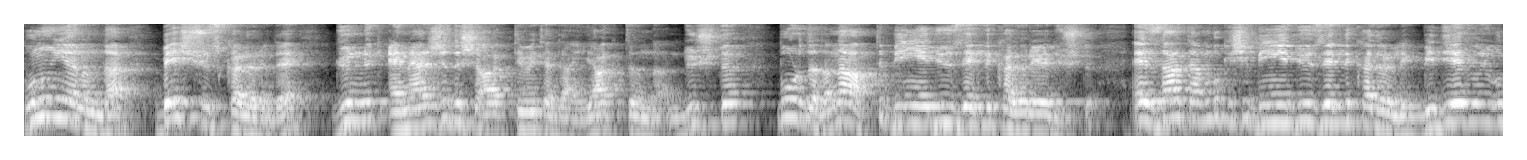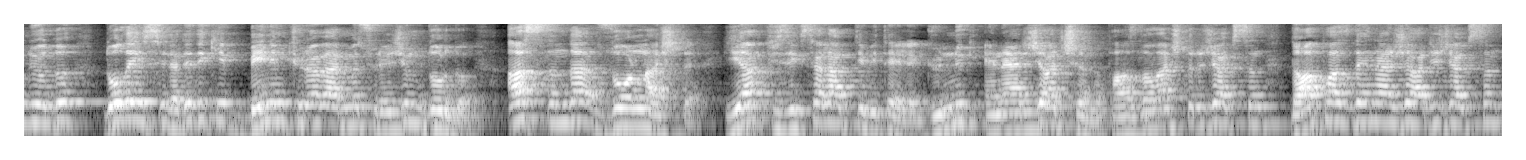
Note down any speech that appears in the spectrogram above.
Bunun yanında 500 kalori de günlük enerji dışı aktiviteden yaktığından düştü. Burada da ne yaptı? 1750 kaloriye düştü. E zaten bu kişi 1750 kalorilik bir diyet uyguluyordu. Dolayısıyla dedi ki benim kilo verme sürecim durdu. Aslında zorlaştı. Ya fiziksel aktiviteyle günlük enerji açığını fazlalaştıracaksın, daha fazla enerji harcayacaksın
